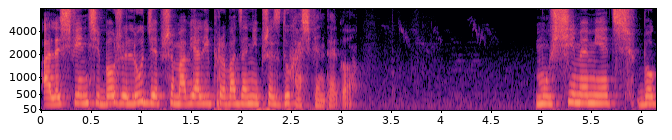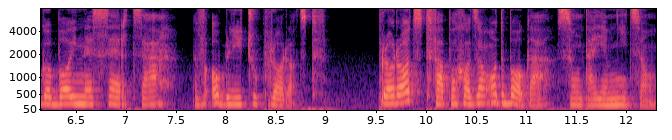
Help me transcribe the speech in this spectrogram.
ale święci Boży ludzie przemawiali prowadzeni przez Ducha Świętego. Musimy mieć bogobojne serca w obliczu proroctw. Proroctwa pochodzą od Boga, są tajemnicą.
